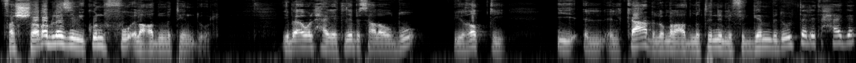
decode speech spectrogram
فالشراب لازم يكون فوق العظمتين دول. يبقى أول حاجة يتلبس على وضوء يغطي الكعب اللي هم العظمتين اللي في الجنب دول. تالت حاجة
